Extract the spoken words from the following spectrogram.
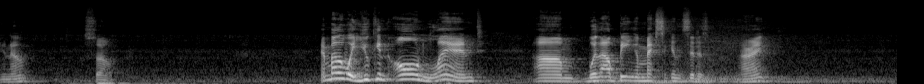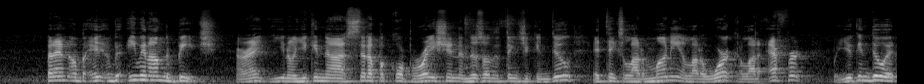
you know? So, and by the way, you can own land um, without being a Mexican citizen, all right? But I know, even on the beach, all right, you know, you can uh, set up a corporation and there's other things you can do. It takes a lot of money, a lot of work, a lot of effort, but you can do it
